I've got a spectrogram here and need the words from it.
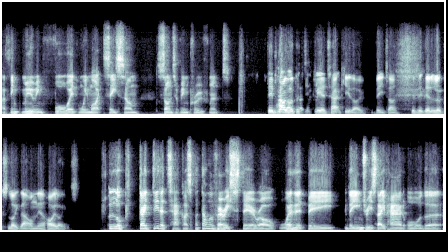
I think moving forward, we might see some signs of improvement. Did Roma particularly attack you though, Vito? Because it didn't look like that on the highlights. Look, they did attack us, but they were very sterile, whether it be the injuries they've had or the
